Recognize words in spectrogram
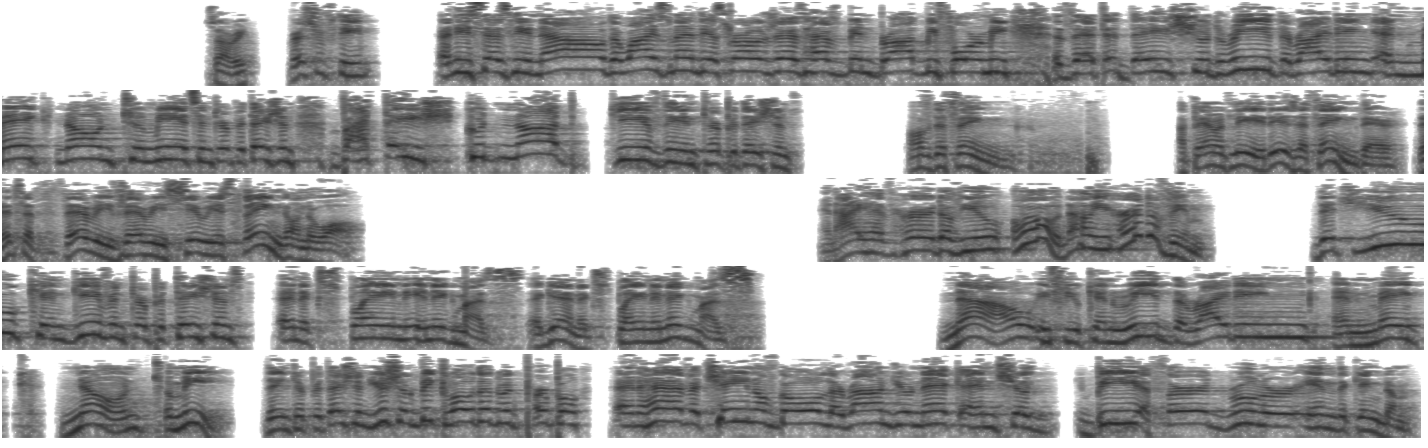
sorry, verse 15, and he says here, now the wise men, the astrologers have been brought before me that they should read the writing and make known to me its interpretation, but they could not give the interpretation of the thing. Apparently it is a thing there. That's a very, very serious thing on the wall. And I have heard of you. Oh, now he heard of him. That you can give interpretations and explain enigmas. Again, explain enigmas. Now, if you can read the writing and make known to me the interpretation, you shall be clothed with purple and have a chain of gold around your neck and shall be a third ruler in the kingdom.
